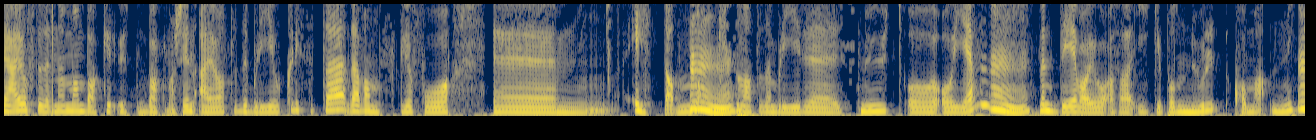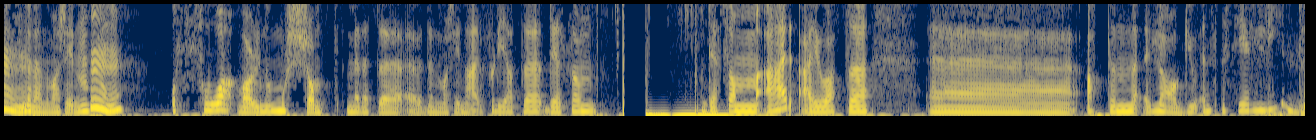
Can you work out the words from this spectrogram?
det er jo ofte det når man baker uten bakemaskin, er jo at det blir jo klissete. Det er vanskelig å få eh, elta den nok, sånn at den blir eh, smooth og, og jevn. Men det var jo altså gikk jo på null komma niks med denne maskinen. Og så var det noe morsomt med dette, denne maskinen her. Fordi at eh, det som, det som er, er jo at eh, at den lager jo en spesiell lyd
